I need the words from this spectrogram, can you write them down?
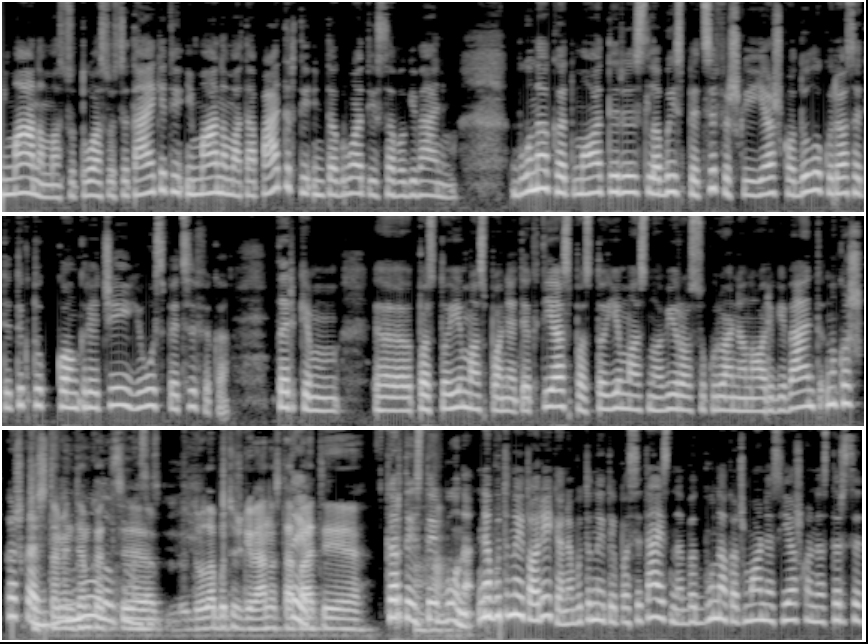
įmanoma su tuo susitaikyti, įmanoma tą patirtį integruoti į savo gyvenimą. Būna, kad moteris labai specifiškai ieško dulų, kurios atitiktų konkrečiai jų specifiką. Tarkim, e, pastojimas po netekties, pastojimas nuo vyro, su kuriuo nenori gyventi, nu kaž, kažkas. Su tą mintim, kad laukimas. dula būtų išgyvenus tą Taip. patį. Kartais Aha. tai būna. Nebūtinai to reikia, nebūtinai tai pasiteisina, bet būna, kad žmonės ieško, nes tarsi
